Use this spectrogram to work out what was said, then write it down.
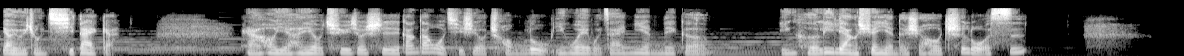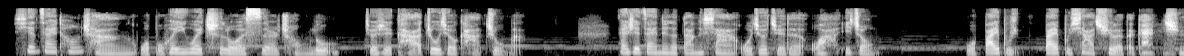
要有一种期待感。然后也很有趣，就是刚刚我其实有重录，因为我在念那个《银河力量宣言》的时候吃螺丝。现在通常我不会因为吃螺丝而重录，就是卡住就卡住嘛。但是在那个当下，我就觉得哇，一种我掰不掰不下去了的感觉。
